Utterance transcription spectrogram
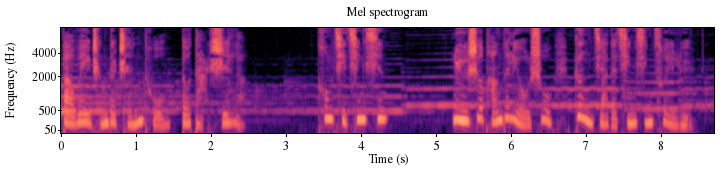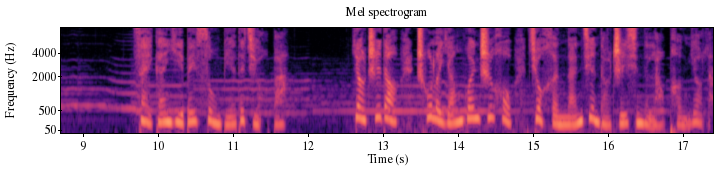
把渭城的尘土都打湿了。空气清新，旅社旁的柳树更加的清新翠绿。再干一杯送别的酒吧。要知道，出了阳关之后，就很难见到知心的老朋友了。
